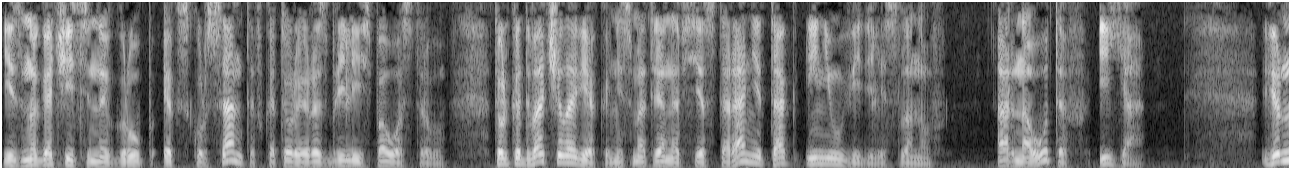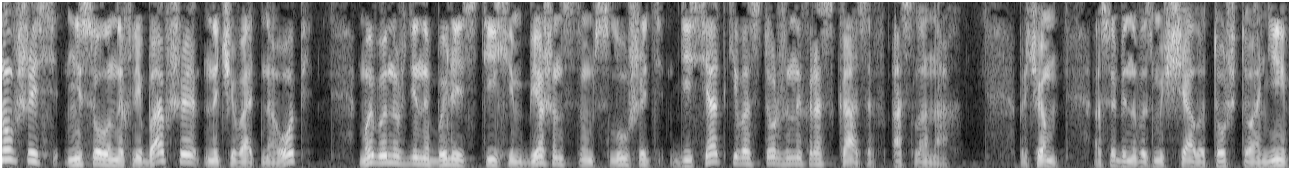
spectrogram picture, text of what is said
Из многочисленных групп экскурсантов, которые разбрелись по острову, только два человека, несмотря на все старания, так и не увидели слонов. Арнаутов и я. Вернувшись, несолоно хлебавши, ночевать на опь, мы вынуждены были с тихим бешенством слушать десятки восторженных рассказов о слонах. Причем особенно возмущало то, что они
